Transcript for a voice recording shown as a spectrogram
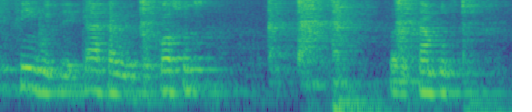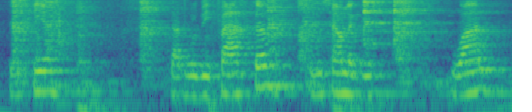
this thing with the caja with the percussions, for example, this here, that will be faster. It will sound like this. One,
